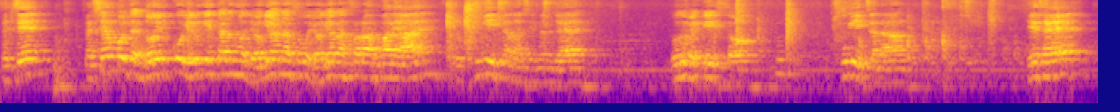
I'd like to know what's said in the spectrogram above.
됐지? 자, 시험 볼 때 너 있고 이렇게 있다는 건 여기 하나 쓰고 여기 하나 써라. 그 말이야. 두 개 있잖아, 지금 현재. 너도 몇 개 있어? 두 개 있잖아. 이해 돼?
